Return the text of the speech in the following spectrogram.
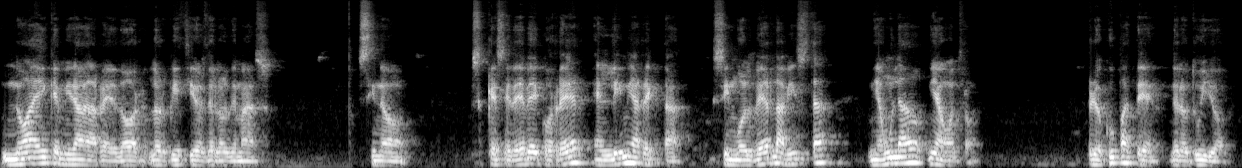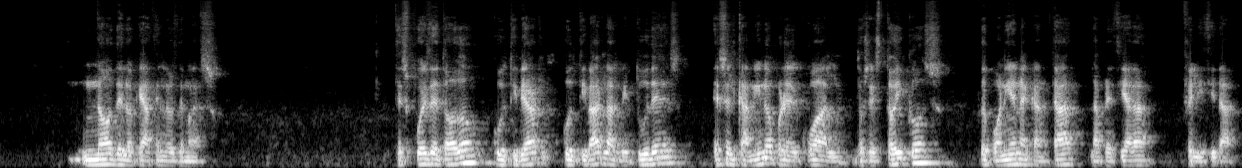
no hay que mirar alrededor los vicios de los demás, sino que se debe correr en línea recta, sin volver la vista ni a un lado ni a otro. Preocúpate de lo tuyo, no de lo que hacen los demás. Después de todo, cultivar, las virtudes es el camino por el cual los estoicos proponían alcanzar la apreciada felicidad.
